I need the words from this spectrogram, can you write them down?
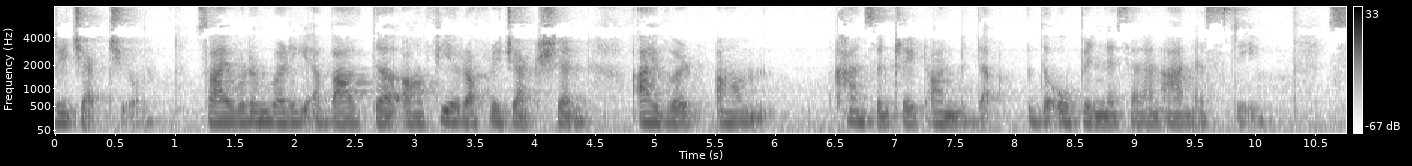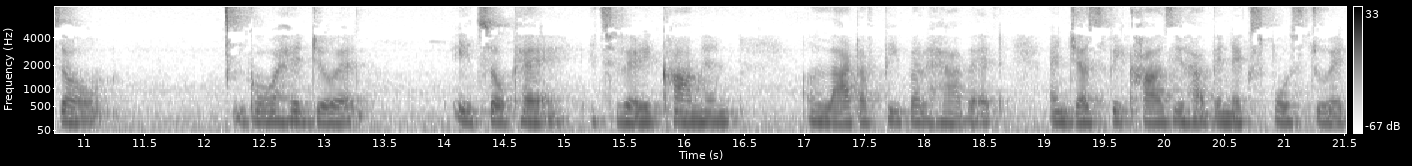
reject you. So I wouldn't worry about the uh, fear of rejection. I would um, concentrate on the, the openness and an honesty. So go ahead, do it. It's okay. It's very common. A lot of people have it. And just because you have been exposed to it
